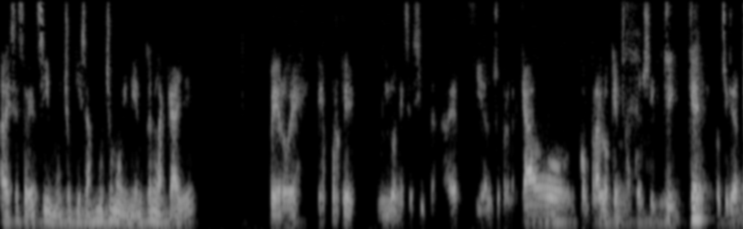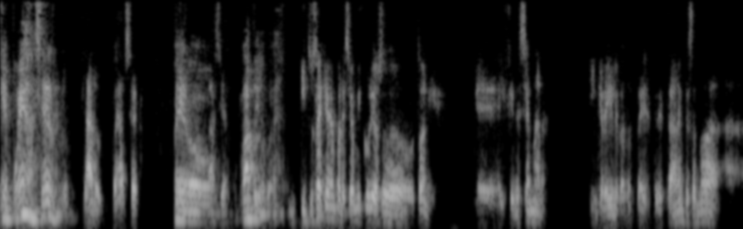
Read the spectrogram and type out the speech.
A veces se ven, sí, mucho, quizás mucho movimiento en la calle, pero es, es porque lo necesitan. A ver, ir al supermercado, comprar lo que no consiguen. que, que, puedes hacerlo, Claro, puedes hacer. pero Gracias. rápido, pues. Y tú sabes que me pareció mí curioso, Tony, eh, el fin de semana, increíble, cuando estaban empezando a, a-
